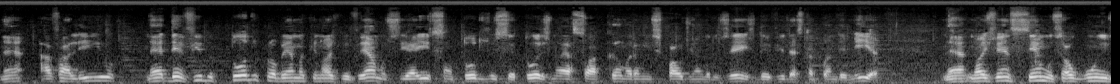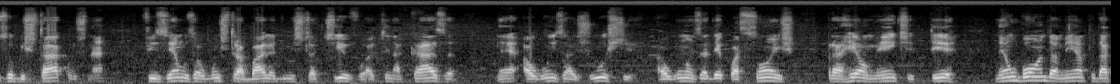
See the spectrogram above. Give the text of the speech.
né? Avalio, né, devido todo o problema que nós vivemos, e aí são todos os setores, não é só a Câmara Municipal de Angra dos Reis, devido a esta pandemia, né? Nós vencemos alguns obstáculos, né? Fizemos alguns trabalhos administrativos aqui na casa, né? Alguns ajustes, algumas adequações para realmente ter né, um bom andamento da,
